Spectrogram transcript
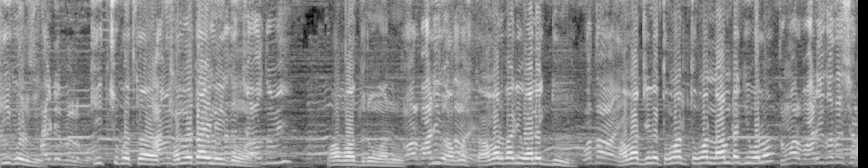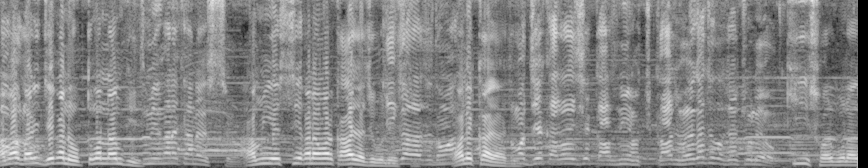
কি করবে? কিচ্ছু করতে হবে ক্ষমতাই নেই তোমার। তোমার তুমি? অভদ্র মানুষ। কি অবস্থা? আমার বাড়ি অনেক দূর। আমার জেনে তোমার তোমার নামটা কি বলো? তোমার বাড়ি কোথায় আমার বাড়ি যেখানে হোক তোমার নাম কি? তুমি এখানে কেন এসছো? আমি এসছি এখানে আমার কাজ আছে বলে কি এসছি। কাজ আছে তোমার? অনেক কাজ আছে। তোমার যে কাজ আছে সে কাজ নিয়ে হচ্ছে কাজ হয়ে গেছে তো? যা চলে যাও। কি সর্বনাশ।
